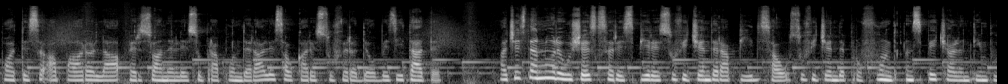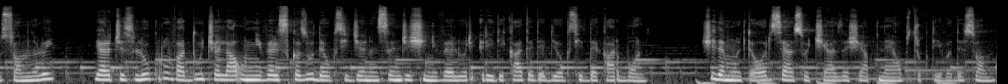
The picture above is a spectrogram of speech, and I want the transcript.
poate să apară la persoanele supraponderale sau care suferă de obezitate. Acestea nu reușesc să respire suficient de rapid sau suficient de profund, în special în timpul somnului, iar acest lucru va duce la un nivel scăzut de oxigen în sânge și niveluri ridicate de dioxid de carbon. Și de multe ori se asociază și apnea obstructivă de somn.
